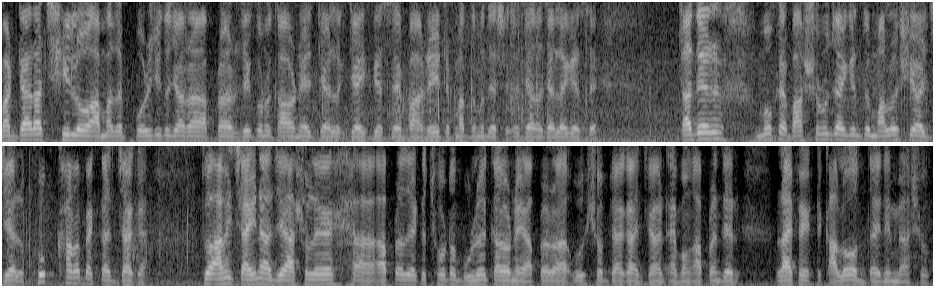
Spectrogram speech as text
বাট যারা ছিল, আমাদের পরিচিত যারা আপনার যে কোনো কারণে জেল যাই গেছে বা রেটের মাধ্যমে দেশে যারা জেলে গেছে, তাদের মুখে ভাষ্য অনুযায়ী কিন্তু মালয়েশিয়ার জেল খুব খারাপ একটা জায়গা। তো আমি চাই না যে আসলে আপনাদের একটা ছোট ভুলের কারণে আপনারা ওই সব জায়গায় যান এবং আপনাদের লাইফে একটা কালো অধ্যায় নেমে আসুক।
